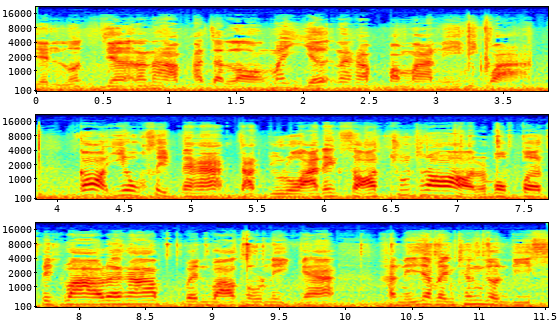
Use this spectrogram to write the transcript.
เย็นรถเยอะแล้วนะครับ อาจจะลองไม่เยอะนะครับ ประมาณนี้ดีกว่า ก็ E60 นะฮะ จัด Euro Art Exhaust ชุดท่อ ระบบเปิดปิดวาล์วนะครับ เป็นวาล์วโทรนิกนะฮะคันนี้จะเป็นเครื่องยนต์ดีเซ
